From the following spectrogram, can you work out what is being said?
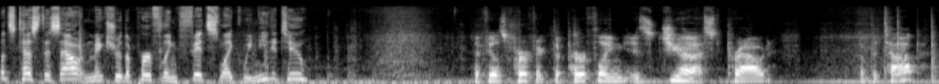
Let's test this out and make sure the purfling fits like we need it to. It feels perfect. The purfling is just proud of the top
